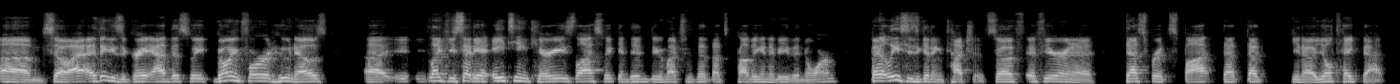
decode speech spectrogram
Um, so I, I think he's a great ad this week. Going forward, who knows? Uh, like you said, he had 18 carries last week and didn't do much with it. That's probably going to be the norm, but at least he's getting touches. So if, if you're in a desperate spot, that that you know you'll take that.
